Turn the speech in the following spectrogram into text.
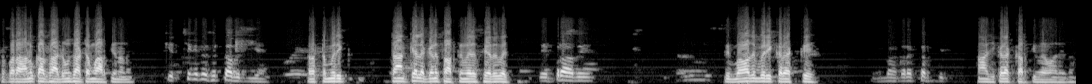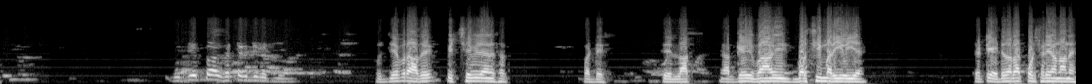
ਤੇ ਭਰਾ ਨੂੰ ਕੱਲ ਸਾਡੇ ਨੂੰ ਸੱਟ ਮਾਰਤੀ ਉਹਨਾਂ ਨੇ। ਕਿੱਥੇ ਕਿੱਥੇ ਸੱਟਾਂ ਵੱਜੀਆਂ? ਸੱਟ ਮੇਰੀ ਟਾਂਕੇ ਲੱਗਣੇ ਸੱਤ ਮੇਰੇ ਸਿਰ ਵਿੱਚ। ਤੇ ਭਰਾ ਦੇ? ਤੇ ਬਾਅਦ ਮੇਰੀ ਕਰਕ ਕੇ ਮਗਰ ਕਰਤੀ। ਹਾਂਜੀ ਕਰਕ ਕਰਤੀ ਮੈਂ ਮਾਰੇ ਤਾਂ ਦੂਜੇ ਭਰਾ ਸੱਟਾਂ ਕਿੱਥੇ ਵੱਜੀਆਂ? ਦੂਜੇ ਭਰਾ ਦੇ ਪਿੱਛੇ ਵੀ ਲੈਣੇ ਵੱਡੇ। ਤੇ ਲੱਕ ਅੱਗੇ ਬਾਹ ਵੀ ਬਰਛੀ ਮਰੀ ਹੋਈ ਹੈ। ਤੇ ਢਿੱਡ ਦਾ ਲੱਕ ਛੜਿਆ ਉਹਨਾਂ ਨੇ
